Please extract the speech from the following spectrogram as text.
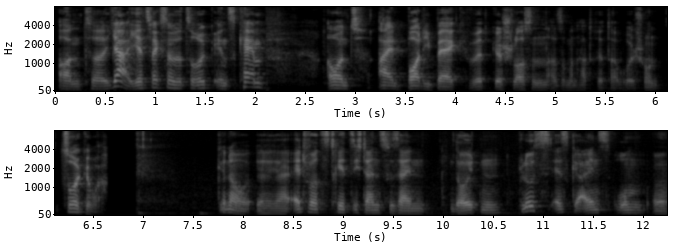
Und äh, ja, jetzt wechseln wir zurück ins Camp und ein Bodybag wird geschlossen. Also man hat Ritter wohl schon zurückgebracht. Genau, äh, ja, Edwards dreht sich dann zu seinen Leuten plus SG1 um. Äh,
